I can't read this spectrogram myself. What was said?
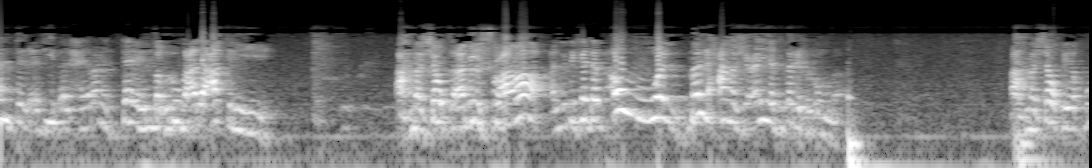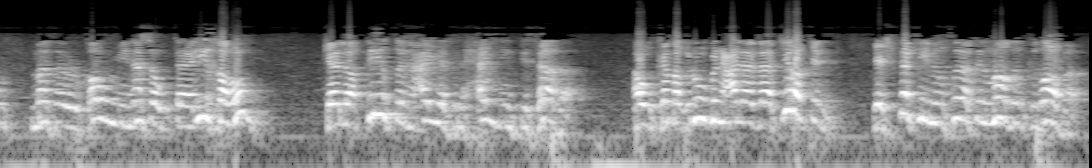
أنت الأديب الحيران التائه المغلوب على عقله. أحمد شوقي أمير الشعراء الذي كتب أول ملحمة شعرية في تاريخ الأمة. أحمد شوقي يقول مثل القوم نسوا تاريخهم كلقيط عي في الحي انتسابا أو كمغلوب على ذاكرة يشتكي من صلة الماضي انقضابا.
